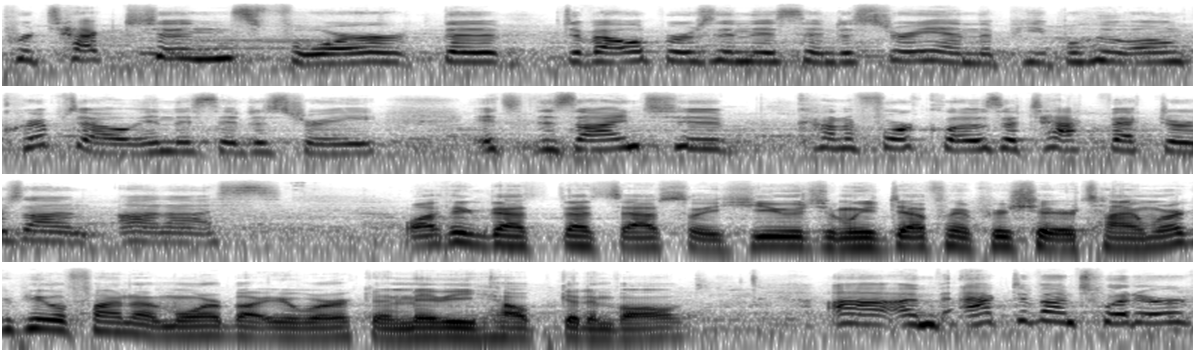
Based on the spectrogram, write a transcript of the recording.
protections for the developers in this industry and the people who own crypto in this industry. It's designed to kind of foreclose attack vectors on, on us. Well, I think that, that's absolutely huge, and we definitely appreciate your time. Where can people find out more about your work and maybe help get involved? Uh, I'm active on Twitter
